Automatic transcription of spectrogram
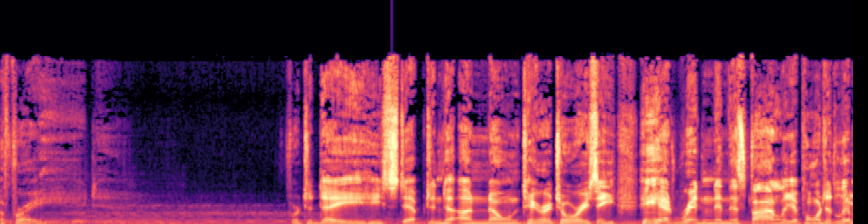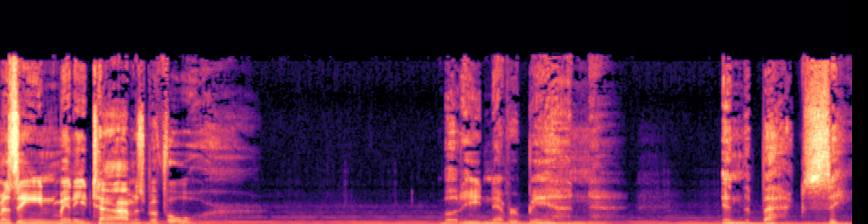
afraid. For today he stepped into unknown territory. See, he had ridden in this finely appointed limousine many times before. But he'd never been in the back seat.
